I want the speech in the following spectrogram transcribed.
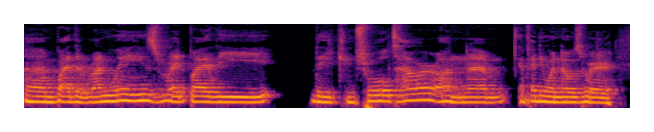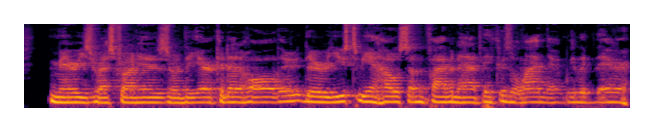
um, by the runways, right by the the control tower on, um, if anyone knows where Mary's restaurant is or the Air Cadet Hall, there, there used to be a house on five and a half acres of land there. We lived there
